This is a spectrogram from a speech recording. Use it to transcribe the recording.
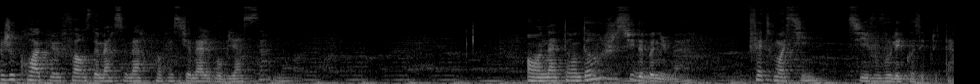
Je crois qu'une force de mercenaires professionnels vaut bien ça, non? En attendant, je suis de bonne humeur. Faites-moi signe si vous voulez causer plus tard.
